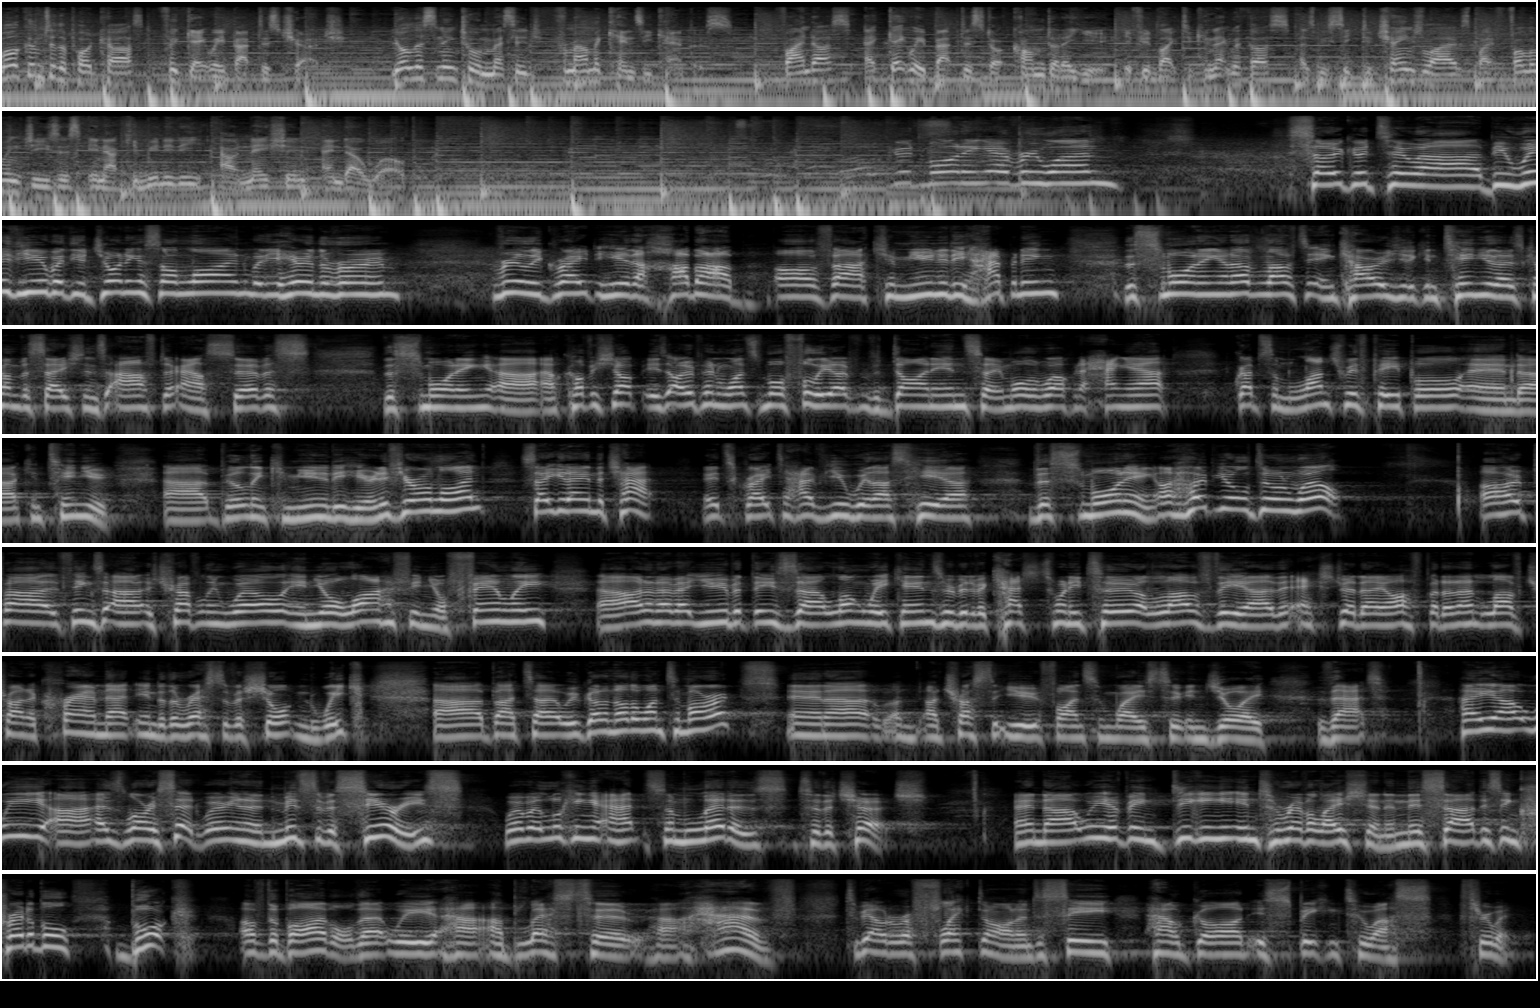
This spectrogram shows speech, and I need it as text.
Welcome to the podcast for Gateway Baptist Church. You're listening to a message from our Mackenzie campus. Find us at gatewaybaptist.com.au if you'd like to connect with us as we seek to change lives by following Jesus in our community, our nation, and our world. Good morning, everyone. So good to uh, be with you, whether you're joining us online, whether you're here in the room. Really great to hear the hubbub of uh, community happening this morning, and I'd love to encourage you to continue those conversations after our service this morning. Uh, our coffee shop is open once more, fully open for dine in, so you're more than welcome to hang out, grab some lunch with people, and uh, continue uh, building community here. And if you're online, say good day in the chat. It's great to have you with us here this morning. I hope you're all doing well. I hope uh, things are traveling well in your life, in your family. Uh, I don't know about you, but these uh, long weekends are a bit of a catch 22. I love the, uh, the extra day off, but I don't love trying to cram that into the rest of a shortened week. Uh, but uh, we've got another one tomorrow, and I trust that you find some ways to enjoy that. Hey, we, as Laurie said, we're in the midst of a series where we're looking at some letters to the church. And uh, we have been digging into Revelation and this, uh, this incredible book of the Bible that we are blessed to uh, have, to be able to reflect on and to see how God is speaking to us through it.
